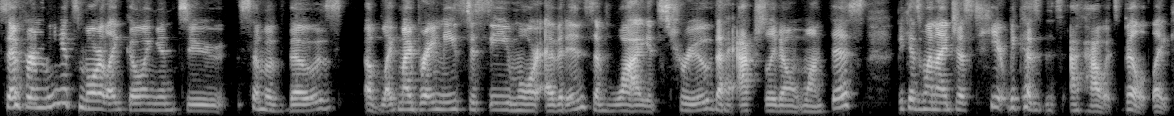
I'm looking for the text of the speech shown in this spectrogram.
so for me, it's more like going into some of those of like my brain needs to see more evidence of why it's true that I actually don't want this. Because when I just hear, because of how it's built, like,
